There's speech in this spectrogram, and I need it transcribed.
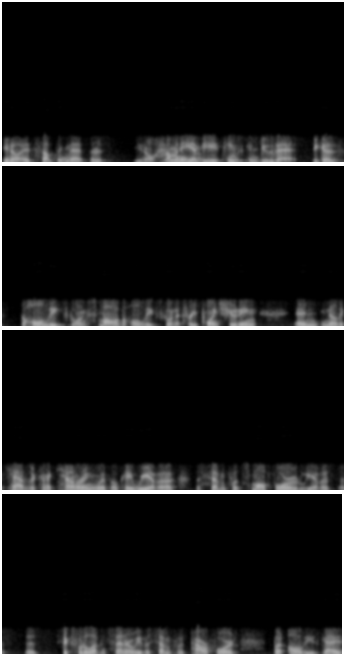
you know it's something that there's you know how many NBA teams can do that because the whole league's going small, the whole league's going to three point shooting. And you know the Cavs are kind of countering with, okay, we have a, a seven foot small forward, we have a, a, a six foot eleven center, we have a seven foot power forward, but all these guys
